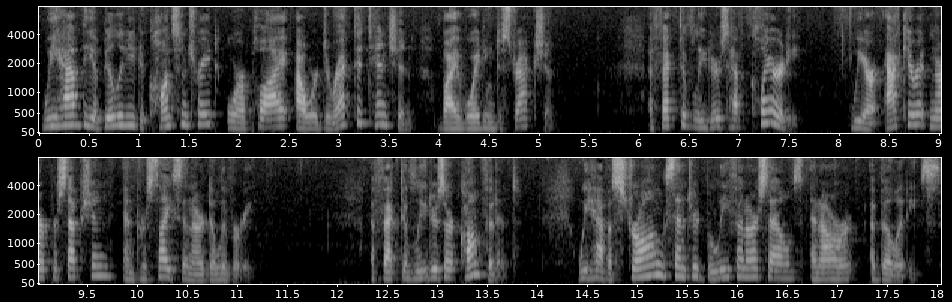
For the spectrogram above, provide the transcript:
We have the ability to concentrate or apply our direct attention by avoiding distraction. Effective leaders have clarity we are accurate in our perception and precise in our delivery. Effective leaders are confident. We have a strong centered belief in ourselves and our abilities.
